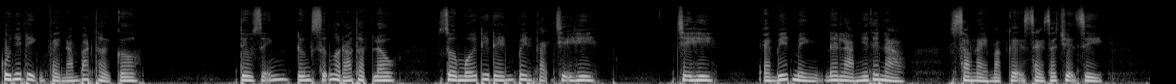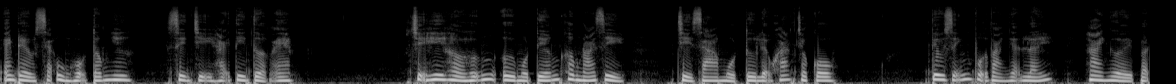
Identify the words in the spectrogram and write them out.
Cô nhất định phải nắm bắt thời cơ. Tiêu Dĩnh đứng sững ở đó thật lâu, Rồi mới đi đến bên cạnh chị Hy Chị Hy Em biết mình nên làm như thế nào? Sau này mặc kệ xảy ra chuyện gì, Em đều sẽ ủng hộ Tống Như. Xin chị hãy tin tưởng em. Chị Hy hờ hững ừ một tiếng không nói gì, Chỉ giao một tư liệu khác cho cô. Tiêu Dĩnh vội vàng nhận lấy. Hai người bận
